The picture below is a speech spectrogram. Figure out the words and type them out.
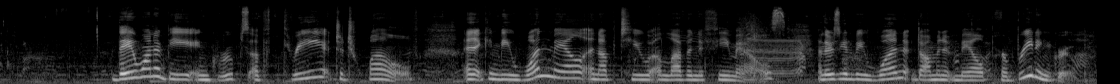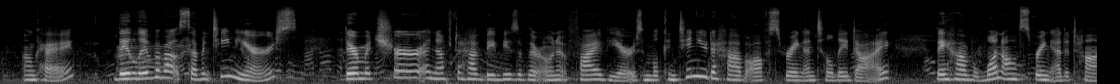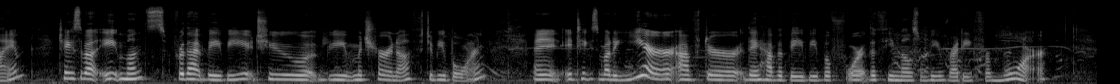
They want to be in groups of 3 to 12, and it can be one male and up to 11 females. And there's going to be one dominant male per breeding group. Okay. They live about 17 years. They're mature enough to have babies of their own at 5 years and will continue to have offspring until they die. They have one offspring at a time. It takes about eight months for that baby to be mature enough to be born. And it, it takes about a year after they have a baby before the females will be ready for more.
